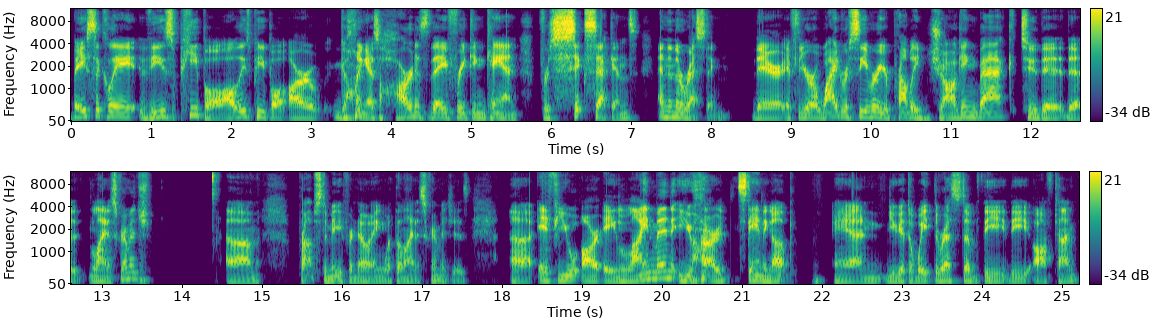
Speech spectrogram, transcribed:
basically these people, all these people are going as hard as they freaking can for six seconds and then they're resting. There, if you're a wide receiver, you're probably jogging back to the, the line of scrimmage. Um, props to me for knowing what the line of scrimmage is. Uh, if you are a lineman, you are standing up and you get to wait the rest of the, the off time.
